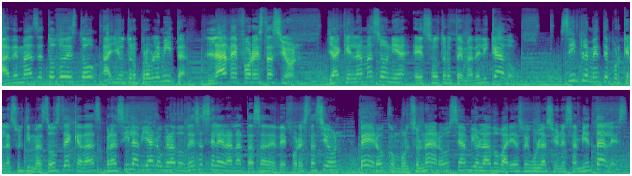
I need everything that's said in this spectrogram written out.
Además de todo esto, hay otro problemita, la deforestación ya que en la Amazonia es otro tema delicado. Simplemente porque en las últimas dos décadas Brasil había logrado desacelerar la tasa de deforestación, pero con Bolsonaro se han violado varias regulaciones ambientales,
